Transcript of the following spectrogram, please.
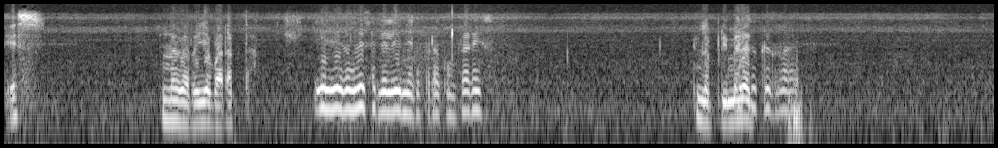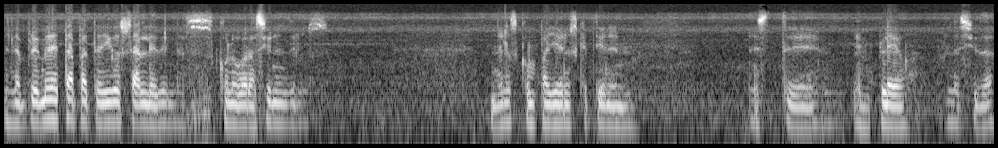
es una guerrilla barata. ¿Y de dónde salió el dinero para comprar eso? En la primera, ¿Eso que es barato? En la primera etapa, te digo, sale de las colaboraciones de los de los compañeros que tienen este empleo en la ciudad,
